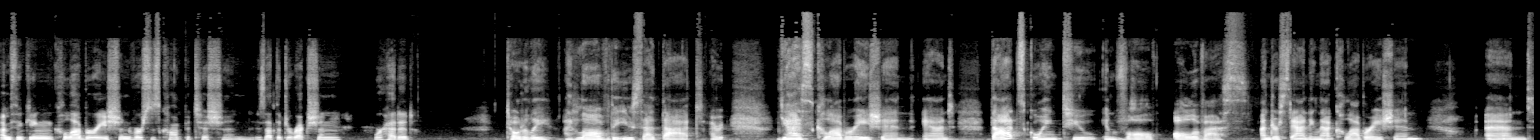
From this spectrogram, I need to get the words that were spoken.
I'm thinking collaboration versus competition. Is that the direction we're headed? Totally. I love that you said that. I, yes, collaboration. And that's going to involve all of us understanding that collaboration and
